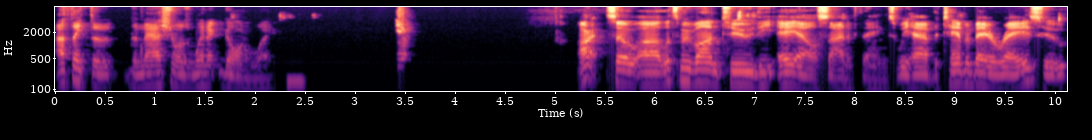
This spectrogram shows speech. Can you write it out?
I think the, the Nationals win it going away. Yep. All right, so uh, let's move on to the AL side of things. We have the Tampa Bay Rays, who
